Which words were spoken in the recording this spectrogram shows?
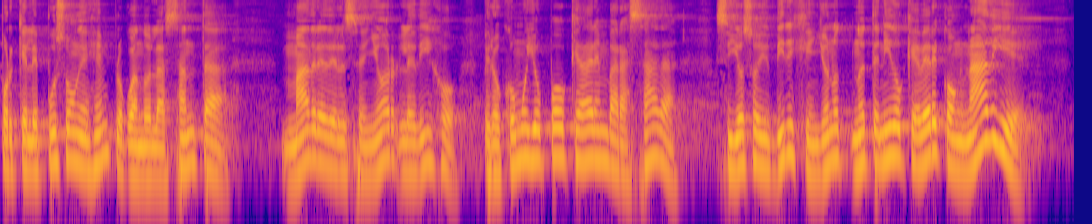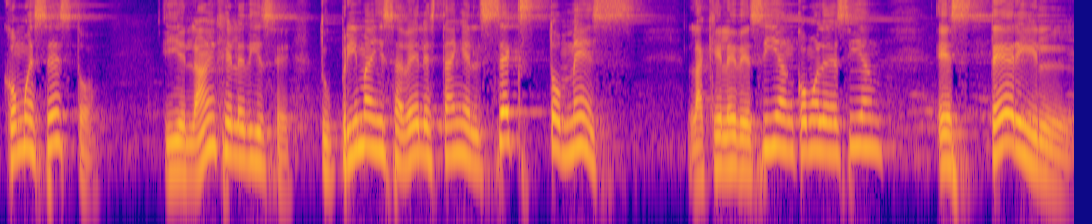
porque le puso un ejemplo cuando la Santa Madre del Señor le dijo, pero ¿cómo yo puedo quedar embarazada si yo soy virgen? Yo no, no he tenido que ver con nadie. ¿Cómo es esto? Y el ángel le dice, tu prima Isabel está en el sexto mes. La que le decían, ¿cómo le decían? Estéril.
